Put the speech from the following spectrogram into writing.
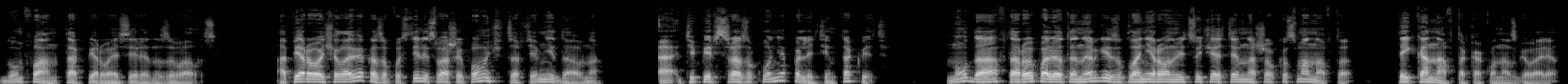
Дунфан, так первая серия называлась. А первого человека запустили с вашей помощью совсем недавно. А теперь сразу к Луне полетим, так ведь?» «Ну да, второй полет энергии запланирован ведь с участием нашего космонавта. Тайконавта, как у нас говорят.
